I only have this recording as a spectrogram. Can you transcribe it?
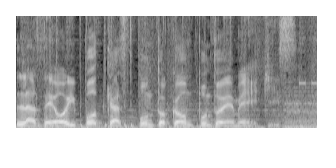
lasdehoypodcast.com.mx.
